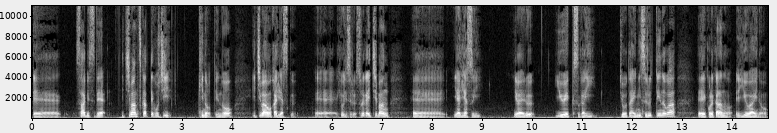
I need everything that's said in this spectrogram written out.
えー、サービスで一番使ってほしい機能っていうのを一番わかりやすく、えー、表示する。それが一番、えー、やりやすい、いわゆる UX がいい状態にするっていうのが、えー、これからの UI の、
